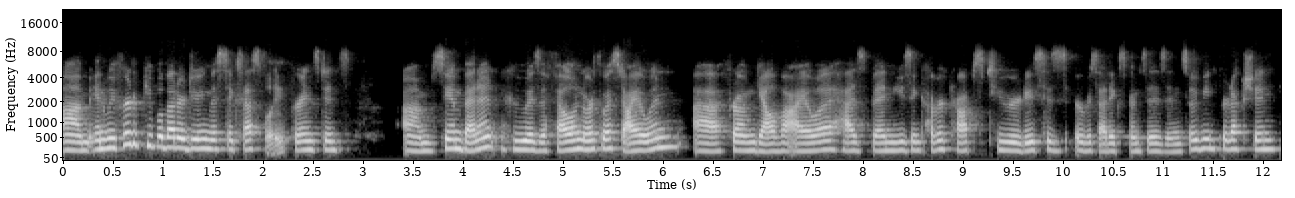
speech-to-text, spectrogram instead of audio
Um, and we've heard of people that are doing this successfully. For instance, um, Sam Bennett, who is a fellow Northwest Iowan uh, from Galva, Iowa, has been using cover crops to reduce his herbicide expenses in soybean production.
